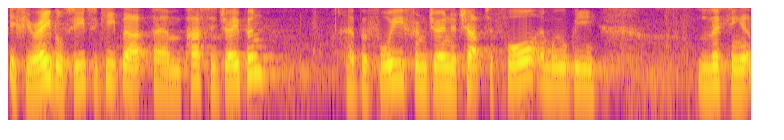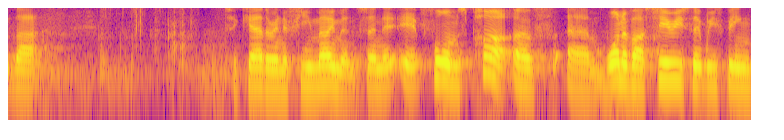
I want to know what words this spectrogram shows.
if you're able to, to keep that um, passage open uh, before you from Jonah chapter 4, and we'll be looking at that together in a few moments. And it, it forms part of um, one of our series that we've been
